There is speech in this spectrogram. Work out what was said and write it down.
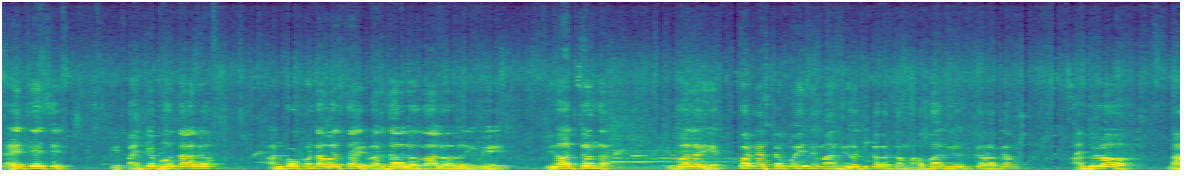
దయచేసి ఈ పంచభూతాలు అనుకోకుండా వస్తాయి. వరదలు కాలువలు ఇవి బీభత్సంగా. ఇవాళ ఎక్కువ నష్టపోయింది మా నియోజకవర్గం మహబాద్ నియోజకవర్గం. అందులో నా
